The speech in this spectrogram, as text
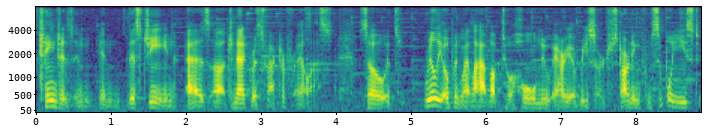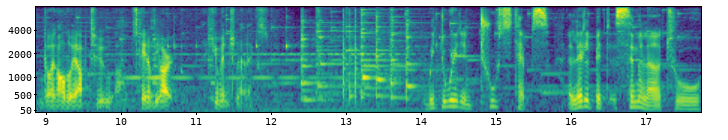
changes in, in this gene as a genetic risk factor for ALS. So it's really opened my lab up to a whole new area of research, starting from simple yeast, going all the way up to uh, state-of-the-art human genetics. We do it in two steps, a little bit similar to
